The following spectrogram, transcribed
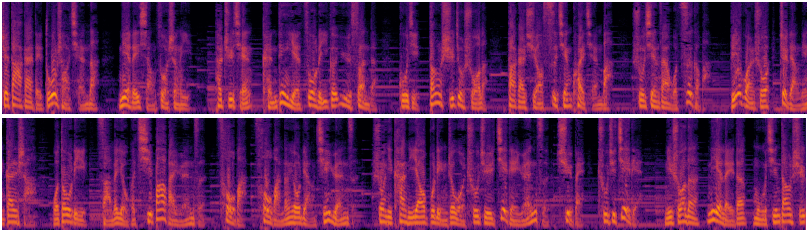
这大概得多少钱呢？聂磊想做生意。他之前肯定也做了一个预算的，估计当时就说了，大概需要四千块钱吧。说现在我自个吧，别管说这两年干啥，我兜里攒了有个七八百元子，凑吧凑吧能有两千元子。说你看你要不领着我出去借点元子去呗，出去借点，你说呢？聂磊的母亲当时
